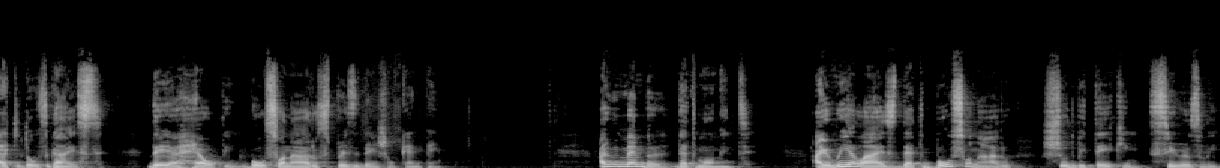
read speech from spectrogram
at those guys. They are helping Bolsonaro's presidential campaign. I remember that moment I realized that Bolsonaro should be taken seriously.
